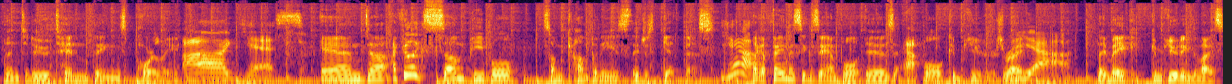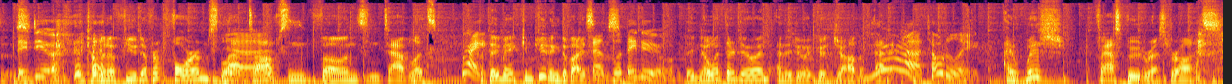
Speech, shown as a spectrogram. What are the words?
than to do 10 things poorly. Ah, yes. And uh, I feel like some people, some companies, they just get this. Yeah. Like a famous example is Apple computers, right? Yeah. They make computing devices. They do. they come in a few different forms Yes. laptops and phones and tablets. Right. But they make computing devices. That's what they do. They know what they're doing and they do a good job at it. Yeah, totally. I wish fast food restaurants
